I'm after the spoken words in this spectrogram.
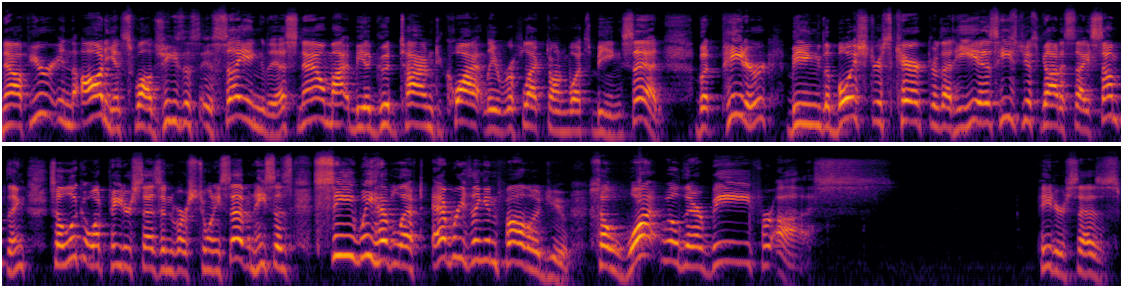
Now, if you're in the audience while Jesus is saying this, now might be a good time to quietly reflect on what's being said. But Peter, being the boisterous character that he is, he's just got to say something. So look at what Peter says in verse 27. He says, See, we have left everything and followed you. So what will there be for us? Peter says,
